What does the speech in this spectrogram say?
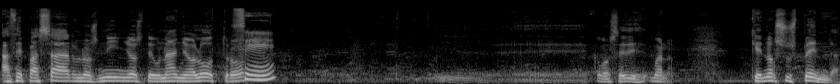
hace pasar los niños de un año al otro. Sí. ¿Cómo se dice? Bueno, que no suspenda.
